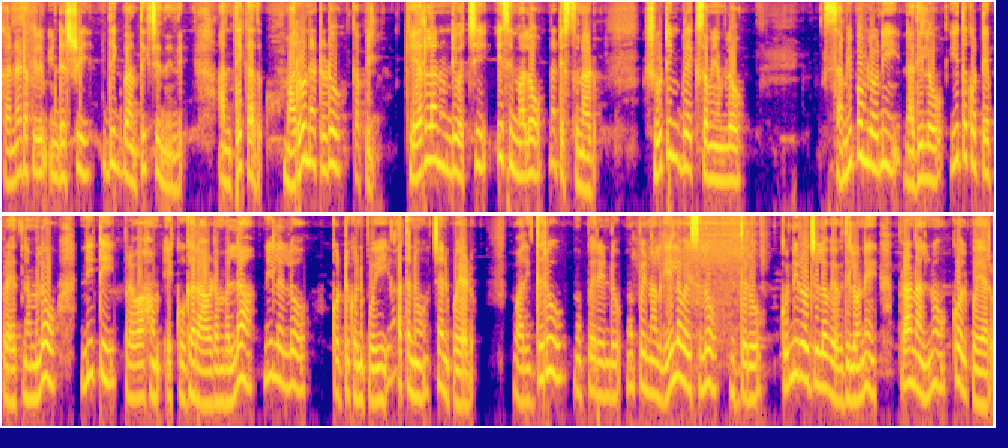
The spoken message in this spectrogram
కన్నడ ఫిలిం ఇండస్ట్రీ దిగ్భ్రాంతికి చెందింది. అంతేకాదు మరో నటుడు కపిల్ కేరళ నుండి వచ్చి ఈ సినిమాలో నటిస్తున్నాడు. షూటింగ్ బ్రేక్ సమయంలో సమీపంలోని నదిలో ఈత కొట్టే ప్రయత్నంలో నీటి ప్రవాహం ఎక్కువగా రావడం వల్ల నీళ్ళల్లో కొట్టుకొని పోయి అతను చనిపోయాడు. వారిద్దరూ ముప్పై రెండు ముప్పై నాలుగేళ్ళ వయసులో ఇద్దరు కొన్ని రోజుల వ్యవధిలోనే ప్రాణాలను కోల్పోయారు.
